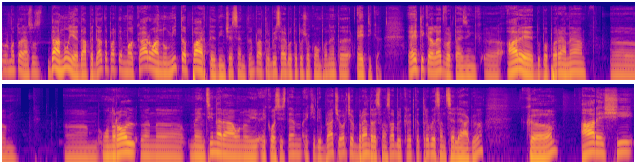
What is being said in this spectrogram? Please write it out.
următoarea. Am spus, da, nu e, dar pe de altă parte, măcar o anumită parte din ce se întâmplă ar trebui să aibă totuși o componentă etică. Ethical advertising uh, are, după părerea mea, uh, um, un rol în uh, menținerea unui ecosistem echilibrat și orice brand responsabil cred că trebuie să înțeleagă că are și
